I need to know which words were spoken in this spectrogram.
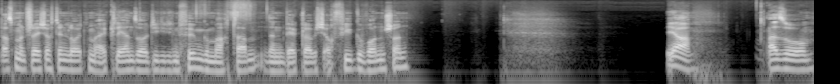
Was man vielleicht auch den Leuten mal erklären sollte, die den Film gemacht haben. Dann wäre, glaube ich, auch viel gewonnen schon. Ja, also,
